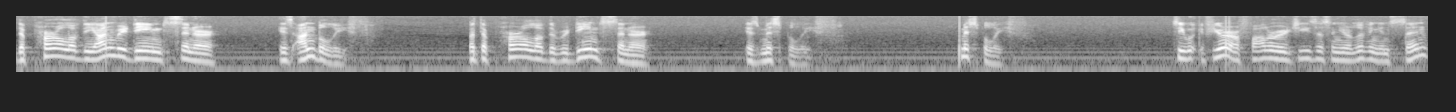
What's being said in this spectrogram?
the pearl of the unredeemed sinner is unbelief. But the pearl of the redeemed sinner is misbelief. Misbelief. See, if you're a follower of Jesus and you're living in sin,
